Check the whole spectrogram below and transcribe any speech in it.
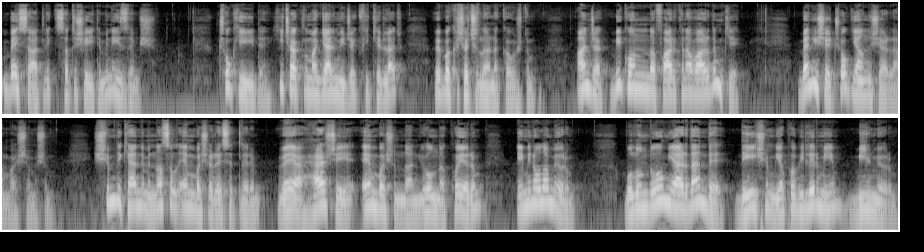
5 saatlik satış eğitimini izlemiş. Çok iyiydi. Hiç aklıma gelmeyecek fikirler ve bakış açılarına kavuştum. Ancak bir konunda farkına vardım ki ben işe çok yanlış yerden başlamışım. Şimdi kendimi nasıl en başa resetlerim veya her şeyi en başından yoluna koyarım emin olamıyorum. Bulunduğum yerden de değişim yapabilir miyim bilmiyorum.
